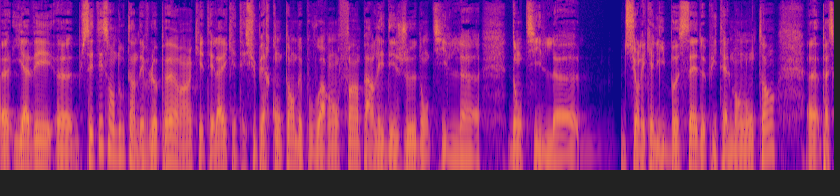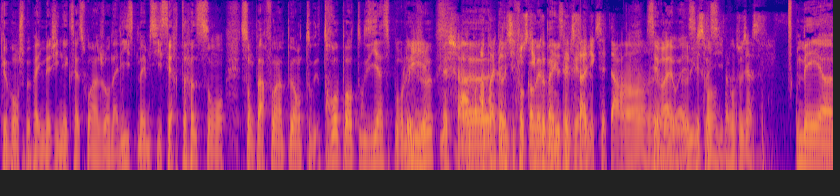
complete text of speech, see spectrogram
euh, il y avait euh, c'était sans doute un développeur hein, qui était là et qui était super content de pouvoir enfin parler des jeux dont il euh, dont il euh, sur lesquels il bossait depuis tellement longtemps euh, parce que bon je peux pas imaginer que ça soit un journaliste même si certains sont sont parfois un peu enthou- trop enthousiastes pour les oui, jeux bien sûr. Euh, Après, t'as il aussi faut tout ce quand même pas exagérer. etc. hein. C'est vrai, Euh, ouais, eux, c'est possible. enthousiastes. Mais euh,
